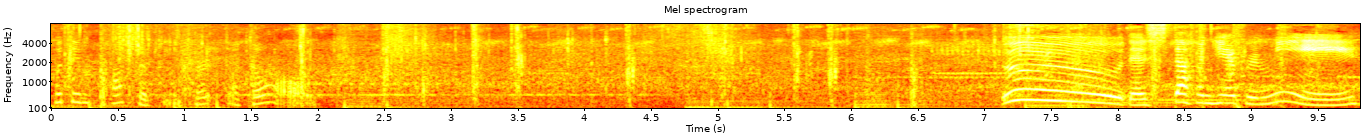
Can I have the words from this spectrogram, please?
Couldn't possibly hurt at all. Ooh, there's stuff in here for me.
